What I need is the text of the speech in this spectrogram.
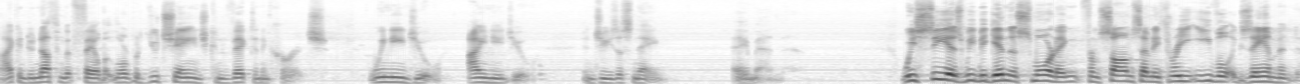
I can do nothing but fail, but Lord, would you change, convict, and encourage? We need you. I need you. In Jesus' name, amen. We see as we begin this morning from Psalm 73 evil examined.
